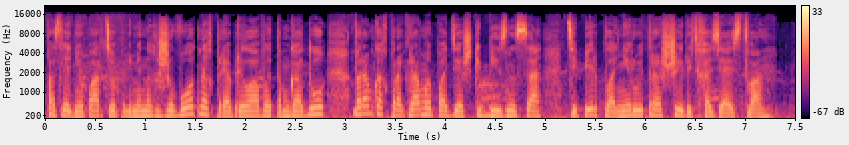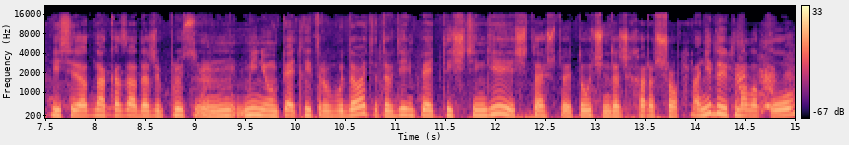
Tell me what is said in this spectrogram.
Последнюю партию племенных животных приобрела в этом году в рамках программы поддержки бизнеса. Теперь планирует расширить хозяйство. Если одна коза даже плюс минимум 5 литров будет давать, это в день 5 тысяч тенге. Я считаю, что это очень даже хорошо. Они дают молоко,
